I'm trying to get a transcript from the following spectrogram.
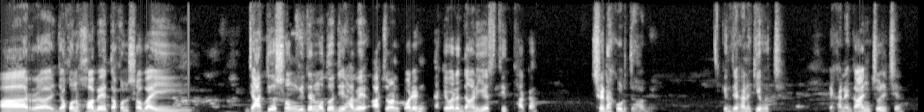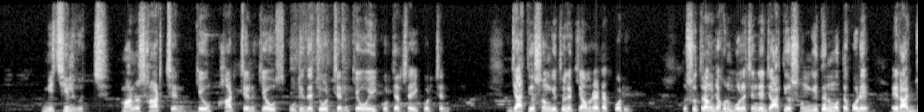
আর যখন হবে, তখন সবাই জাতীয় সঙ্গীতের মতো যেভাবে আচরণ করেন, একেবারে দাঁড়িয়ে স্থির থাকা, সেটা করতে হবে। কিন্তু এখানে কি হচ্ছে? এখানে গান চলছে, মিছিল হচ্ছে, মানুষ হাঁটছেন, কেউ হাঁটছেন, কেউ স্কুটিতে চড়ছেন, কেউ এই করছেন, সেই করছেন। জাতীয় সংগীত হলে কি আমরা এটা করি? তো সুতরাং যখন বলেছেন যে জাতীয় সঙ্গীতের মতো করে এই রাজ্য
